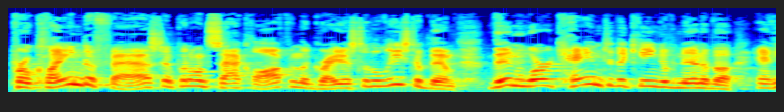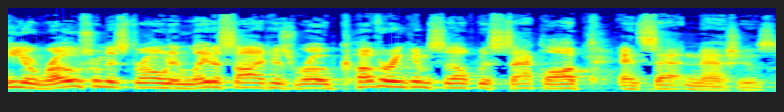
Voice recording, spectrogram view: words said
proclaimed a fast, and put on sackcloth from the greatest to the least of them. Then word came to the king of Nineveh, and he arose from his throne and laid aside his robe, covering himself with sackcloth and sat in ashes.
